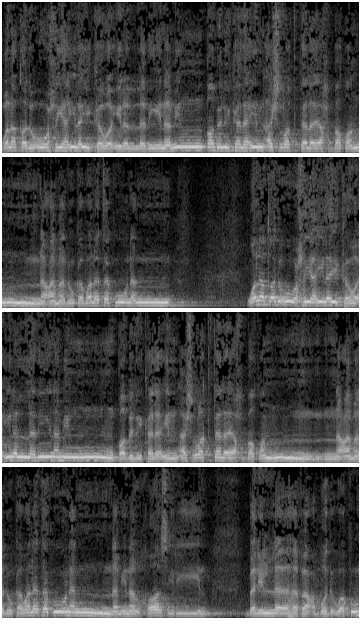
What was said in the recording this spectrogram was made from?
ولقد أوحي إليك وإلى الذين من قبلك لئن أشركت ليحبطن عملك ولتكونن. ولقد أوحي إليك وإلى الذين من قبلك لئن أشركت ليحبطن عملك ولتكونن من الخاسرين. بل الله فاعبد وكن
